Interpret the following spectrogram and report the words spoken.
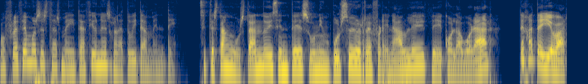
Ofrecemos estas meditaciones gratuitamente. Si te están gustando y sientes un impulso irrefrenable de colaborar, déjate llevar.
